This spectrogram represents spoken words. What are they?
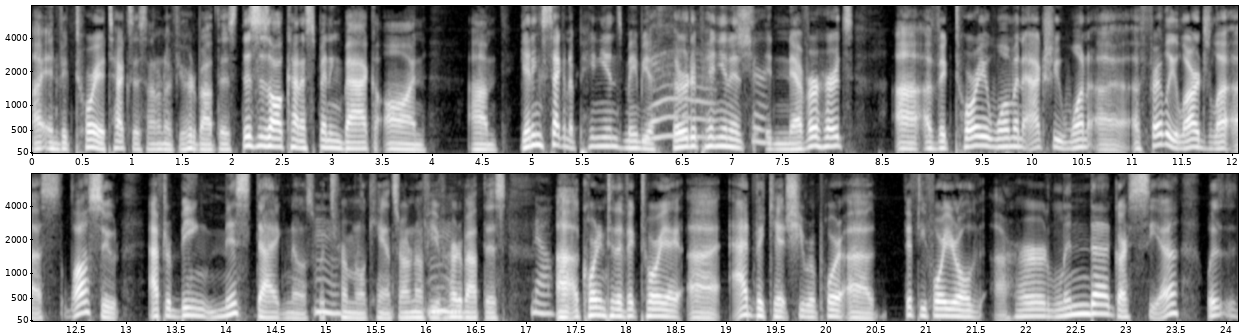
uh, in Victoria, Texas. I don't know if you heard about this. This is all kind of spinning back on um, getting second opinions, maybe a third opinion. It's, It never hurts. Uh, a Victoria woman actually won a, a fairly large la- uh, lawsuit after being misdiagnosed with Mm. terminal cancer. I don't know if you've Mm. heard about this. No. Uh, according to the Victoria uh, Advocate, she report uh, 54-year-old uh, Herlinda Garcia was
